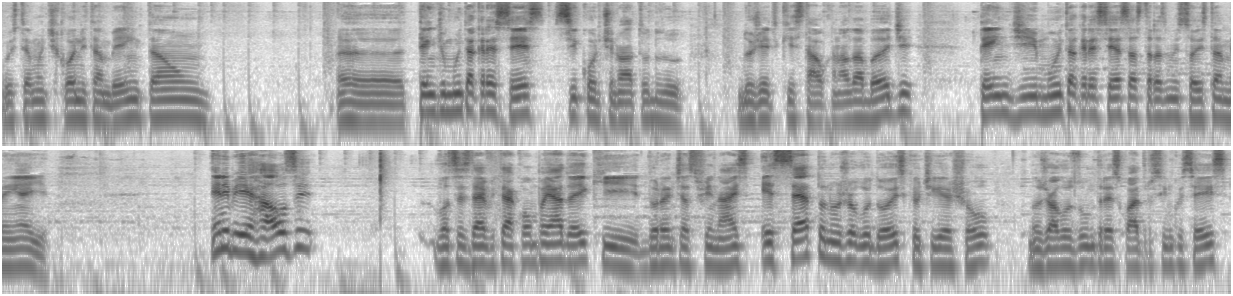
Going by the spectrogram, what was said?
o Esteban Ticone também. Então, uh, tende muito a crescer se continuar tudo do, do, jeito que está o canal da Bud. Tende muito a crescer essas transmissões também aí. NBA House, vocês devem ter acompanhado aí que durante as finais, exceto no jogo 2, que eu tinha show, nos jogos 1, 3, 4, 5 e 6,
